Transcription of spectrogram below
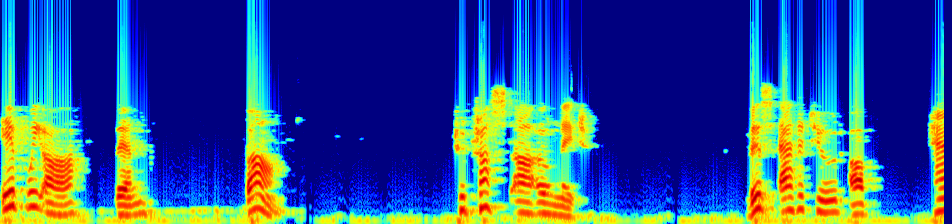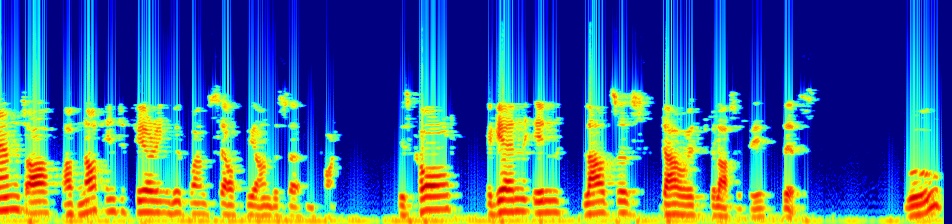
if we are then bound to trust our own nature. This attitude of hands off, of not interfering with oneself beyond a certain point, is called, again in Lao Tzu's Taoist philosophy, this. Wu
